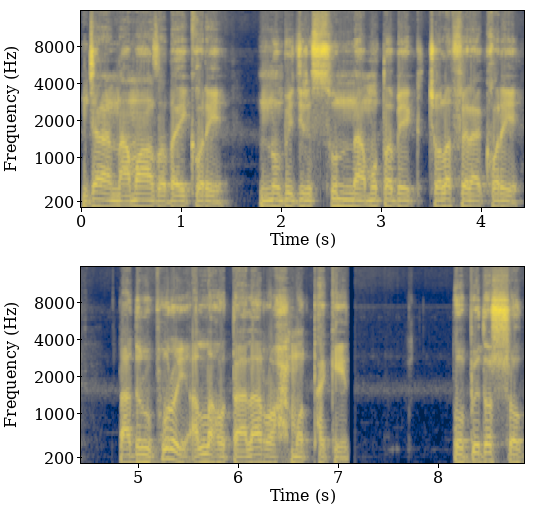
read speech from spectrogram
যারা নামাজ আদায় করে, নবীজির সুন্না মোতাবেক চলাফেরা করে, তাদের উপরই আল্লাহ তালার রহমত থাকে। তো প্রিয় দর্শক,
